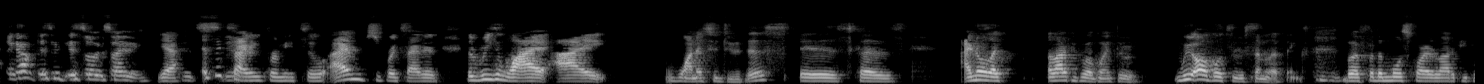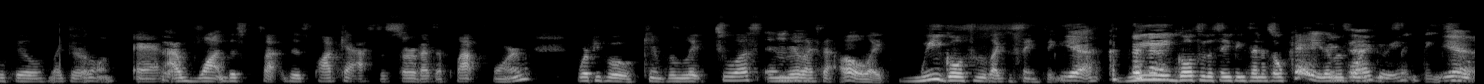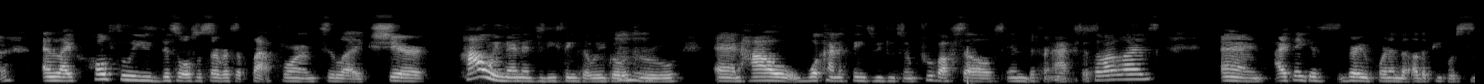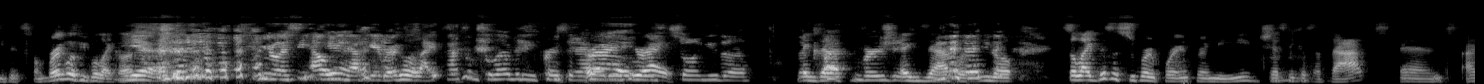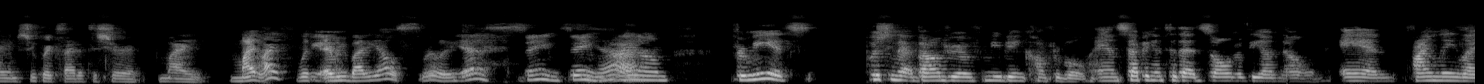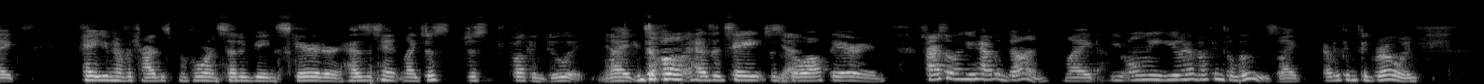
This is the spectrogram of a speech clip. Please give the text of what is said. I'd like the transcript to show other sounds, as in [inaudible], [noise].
Like I'm, it's it's so exciting. Yeah, It's- it's, yeah. exciting for me too. I'm super excited. The reason why I wanted to do this is because I know like a lot of people are going through, we all go through similar things, Mhm. but for the most part, a lot of people feel like they're alone. And I want this, pla- this podcast to serve as a platform where people can relate to us and Mhm. realize that, oh, like we go through like the same things. Yeah. We [laughs] go through the same things and it's okay that we're going through the Exactly. same things. Yeah. and like hopefully this will also serve as a platform to like share how we manage these things that we go Mhm. through and how what kind of things we do to improve ourselves in different aspects of our lives and i think it's very important that other people see this from regular people like us Yeah. [laughs] you know and see how we navigate regular life Have some celebrity [laughs] personality Right, right. showing you the, the Exactly. cut version. exactly you know [laughs] so like this is super important for me just Mhm. because of that and i am super excited to share my my life with Yeah. everybody else really Yes, same, same. Yeah. I um, for me, it's pushing that boundary of me being comfortable and stepping into that zone of the unknown, and finally, like, hey, you've never tried this before. Instead of being scared or hesitant, like, just just fucking do it. Yeah. Like, [laughs] don't hesitate. Just Yeah. go out there and try something you haven't done. Like, Yeah. you only you have nothing to lose. Like, everything to grow and.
